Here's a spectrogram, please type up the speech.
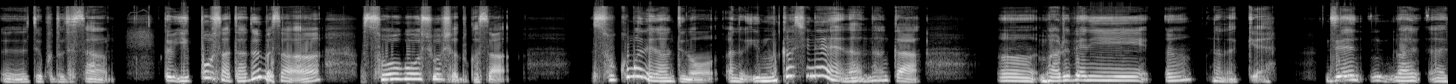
ということでさ、で一方さ、例えばさ、総合商社とかさ、そこまでなんていうの、あの、昔ね、ななんか、うん、丸紅、うんなんだっけ。全、ま、えっ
